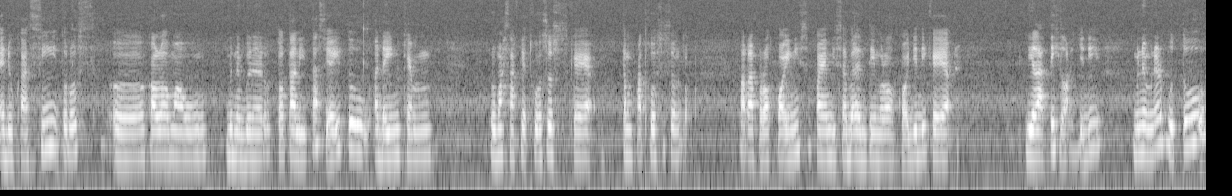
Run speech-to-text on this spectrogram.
edukasi terus uh, kalau mau bener-bener totalitas ya itu adain camp rumah sakit khusus kayak tempat khusus untuk para perokok ini supaya bisa berhenti merokok. Jadi kayak dilatih lah. Jadi benar-benar butuh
